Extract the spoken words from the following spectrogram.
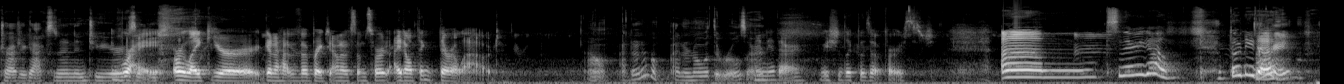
tragic accident in two years? Right. and- Or like you're going to have a breakdown of some sort. I don't think they're allowed. oh, I don't know. I don't know what the rules are. Me neither. We should look those up first. Um, so there you go. Bonita. Right.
